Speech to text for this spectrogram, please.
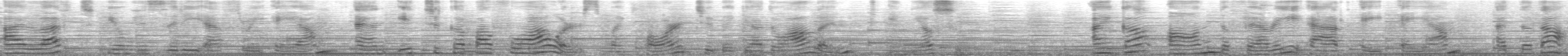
I left Yongin City at 3 a.m. and it took about 4 hours by car to Begado Island in Yeosu. I got on the ferry at 8 a.m. at the dock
